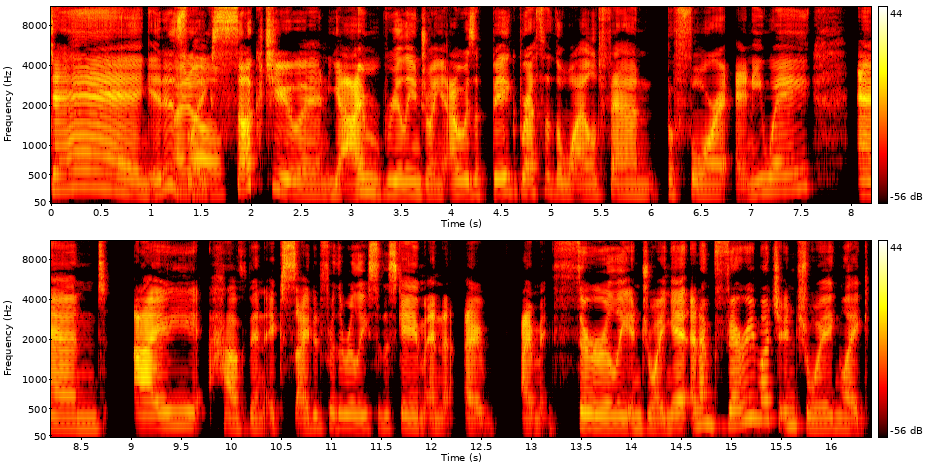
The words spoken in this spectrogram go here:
Dang, it is like sucked you in. Yeah, I'm really enjoying it. I was a big Breath of the Wild fan before anyway, and I have been excited for the release of this game and I I'm thoroughly enjoying it and I'm very much enjoying like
